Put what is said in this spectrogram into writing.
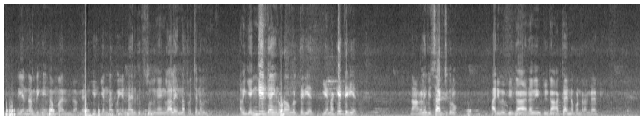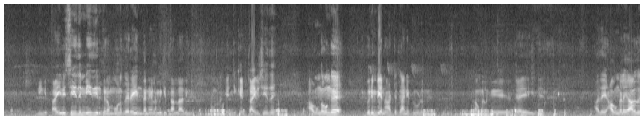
இப்போ என் தம்பிக்கு எங்கள் அம்மா இருந்தாங்க. என்ன என்ன இருக்குது சொல்லுங்கள் எங்களால் என்ன பிரச்சனை வருது? அவங்க எங்கே இருக்காங்கன்னோட அவங்களுக்கு தெரியாது. எனக்கே தெரியாது. நாங்களே விசாரிச்சுக்கிறோம். அறிவு எப்படி இருக்கா ரவி எப்படி இருக்கா அக்கா என்ன பண்ணுறாங்க அப்படி. நீங்கள் தயவு செய்து மீதி இருக்கிற மூணு பேரை இந்த நிலைமைக்கு தள்ளாதீங்க. உங்களை கெஞ்சி கேட்டு தயவு செய்து அவங்கவுங்க விரும்பிய நாட்டுக்கு அனுப்பிவிடுங்க அவங்களுக்கு இது- அது அவங்களையாவது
